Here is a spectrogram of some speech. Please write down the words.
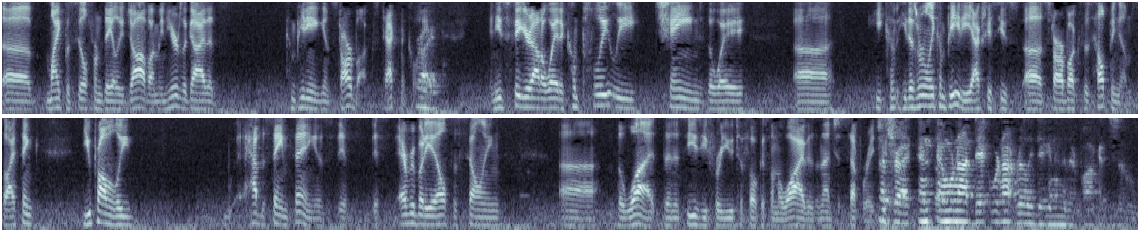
uh, Mike Basile from Daily Job. I mean, here's a guy that's competing against Starbucks technically, right. and he's figured out a way to completely change the way uh, he com- he doesn't really compete. He actually sees uh, Starbucks as helping him. So I think you probably have the same thing. Is if if everybody else is selling uh, the what, then it's easy for you to focus on the why, and that just separates. You. That's you. right, and so. and we're not di- we're not really digging into their pockets, so.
